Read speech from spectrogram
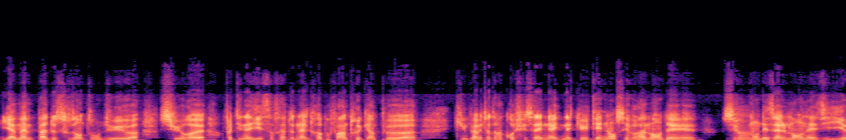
Il n'y a même pas de sous-entendu euh, sur. en fait, les nazis, ça, ça Donald Trump. Enfin, un truc un peu qui nous permettrait de raccrocher ça à une, actualité. Non, c'est vraiment des, c'est vraiment des Allemands nazis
